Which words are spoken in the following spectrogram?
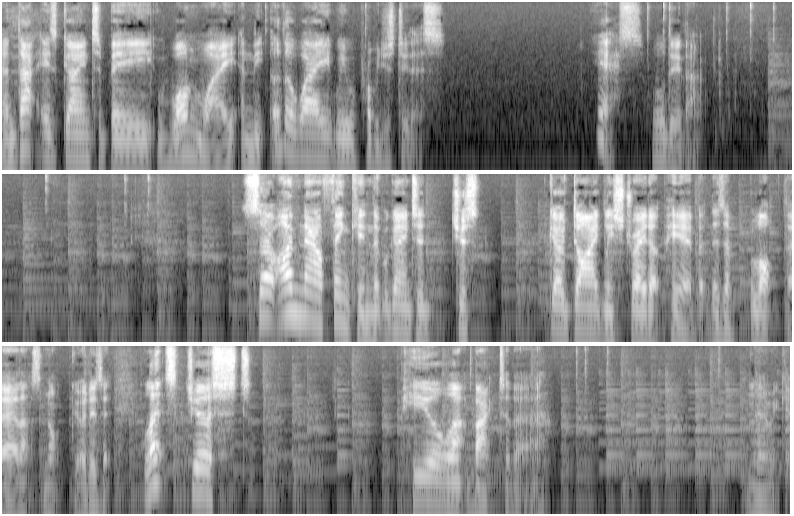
and that is going to be one way. And the other way, we will probably just do this. Yes, we'll do that. So I'm now thinking that we're going to just go diagonally straight up here, but there's a block there. That's not good, is it? Let's just peel that back to there. There we go.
